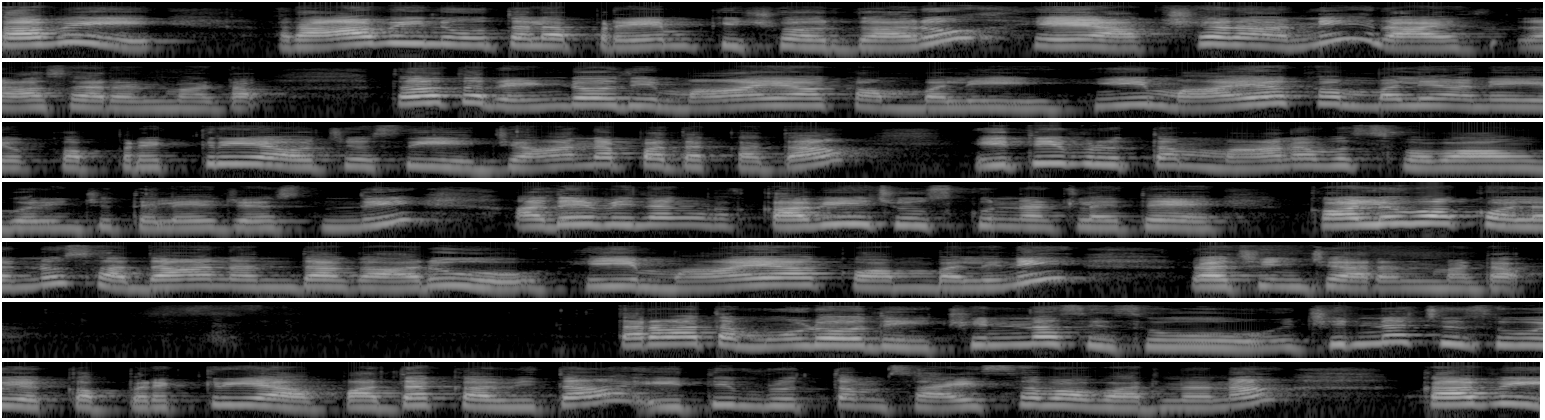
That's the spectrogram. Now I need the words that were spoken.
కవి రావి నూతల ప్రేమ్ కిషోర్ గారు ఏ అక్షరాన్ని రా రాశారనమాట తర్వాత రెండోది మాయా కంబలి. ఈ మాయా కంబలి అనే యొక్క ప్రక్రియ వచ్చేసి జానపద కథ ఇతివృత్తం మానవ స్వభావం గురించి తెలియజేస్తుంది. అదేవిధంగా కవి చూసుకున్నట్లయితే కలువ కొలను సదానంద గారు ఈ మాయా కంబలిని రచించారనమాట తర్వాత మూడోది చిన్న శిశువు. చిన్న శిశువు యొక్క ప్రక్రియ పద కవిత ఇతివృత్తం శైశవ వర్ణన. కవి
